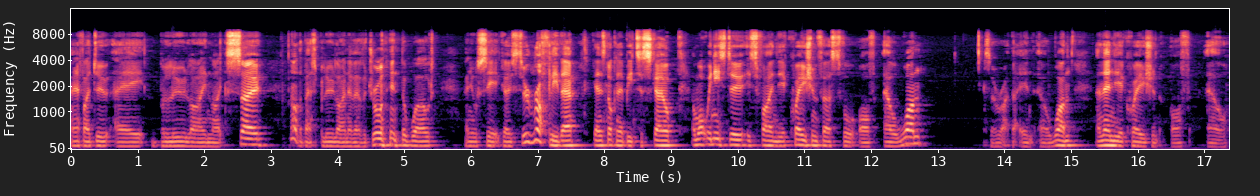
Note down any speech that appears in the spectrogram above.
And if I do a blue line like so, not the best blue line I've ever drawn in the world, and you'll see it goes through roughly there. Again, it's not going to be to scale. And what we need to do is find the equation, first of all, of L1. So write that in L1, and then the equation of L2.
